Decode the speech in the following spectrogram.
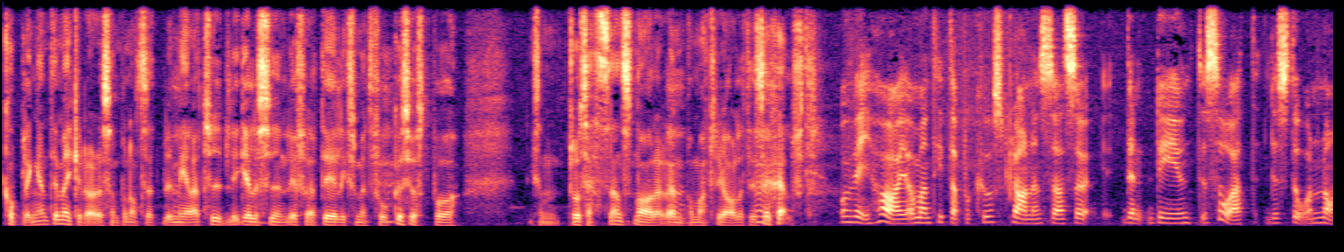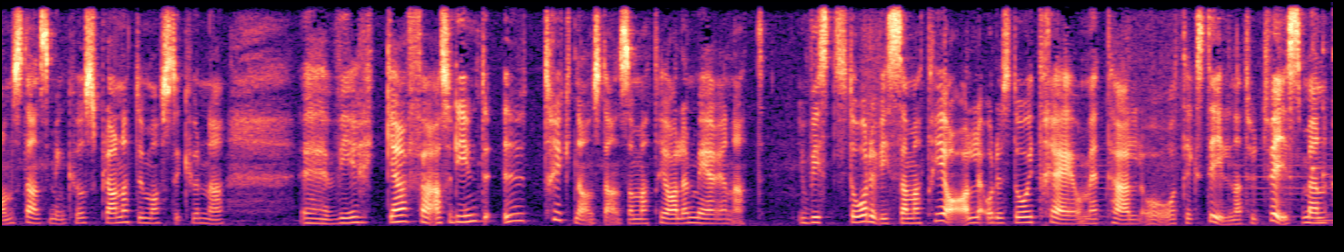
kopplingen till makerrörelsen på något sätt blir mm. mera tydlig eller synlig för att det är liksom ett fokus just på liksom, processen snarare mm. än på materialet i sig mm. självt. Och vi har ju, om man tittar på kursplanen så alltså, den, det är ju inte så att det står någonstans i min kursplan att du måste kunna eh, virka för, alltså det är ju inte uttryckt någonstans om materialen mer än att Visst står det vissa material och det står i trä och metall och, och textil naturligtvis men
